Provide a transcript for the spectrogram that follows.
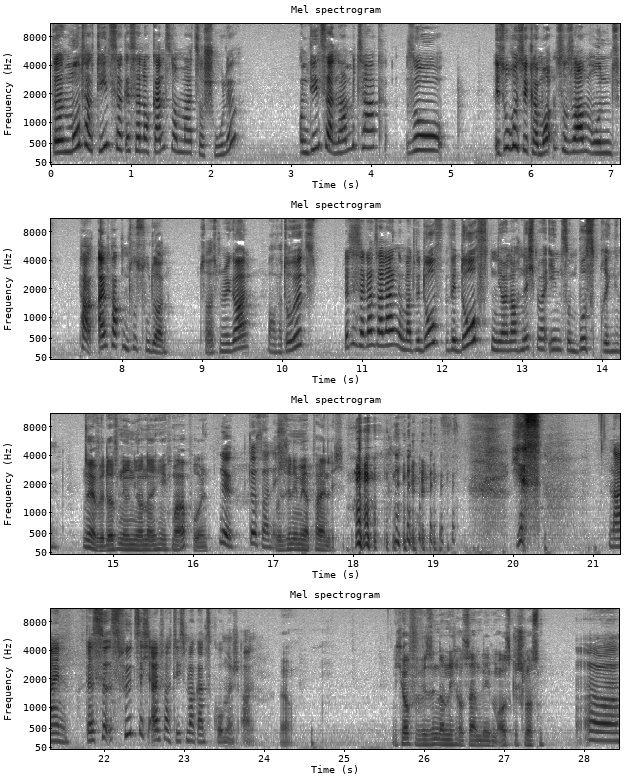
Dann Montag, Dienstag ist er noch ganz normal zur Schule. Und Dienstagnachmittag so, ich suche jetzt die Klamotten zusammen und pack, einpacken tust du dann. Das heißt mir egal, mach was du willst. Das ist ja ganz allein gemacht. Wir, durf, wir durften ja noch nicht mal ihn zum Bus bringen. Ja, wir dürfen ihn ja noch nicht mal abholen. Nö, dürfen wir nicht. Wir sind ihm ja peinlich. yes! Nein, das, es fühlt sich einfach diesmal ganz komisch an. Ja. Ich hoffe, wir sind noch nicht aus seinem Leben ausgeschlossen. Äh,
